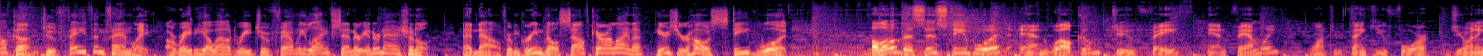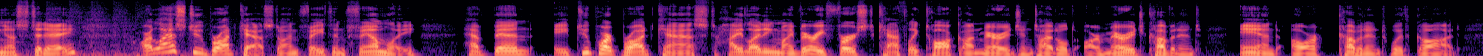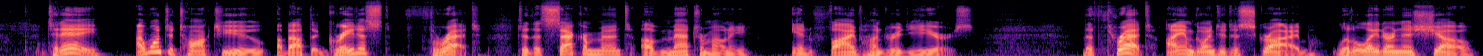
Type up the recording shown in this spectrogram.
Welcome to Faith and Family, a radio outreach of Family Life Center International. And now from Greenville, South Carolina, here's your host, Steve Wood. Hello, this is Steve Wood, and welcome to Faith and Family. Want to thank you for joining us today. Our last two broadcasts on Faith and Family have been a two part broadcast highlighting my very first Catholic talk on marriage entitled Our Marriage Covenant and Our Covenant with God. Today, I want to talk to you about the greatest threat to the sacrament of matrimony in 500 years. The threat I am going to describe little later in this show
